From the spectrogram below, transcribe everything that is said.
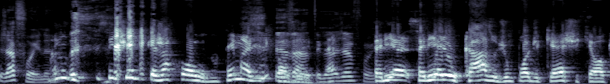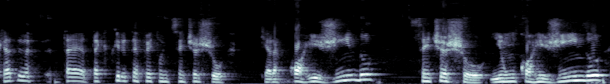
Já foi, né? Mas não tem sentido, porque já foi, não tem mais o que fazer. Exato, agora né? já foi. Seria, seria o caso de um podcast que eu quero- até, até que eu queria ter feito um de Sentia Show, que era corrigindo Sentia Show, e um corrigindo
